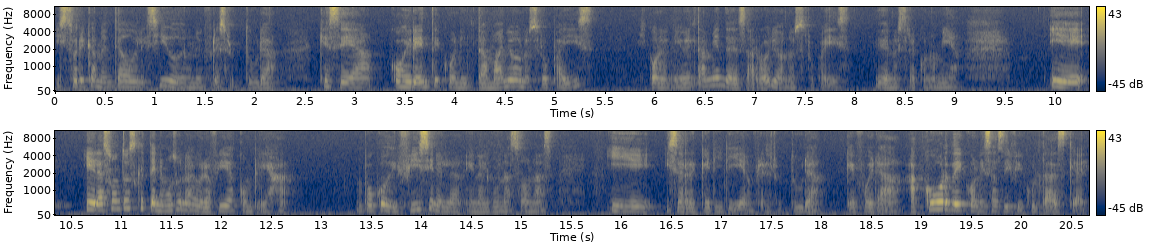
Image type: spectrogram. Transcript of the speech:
históricamente ha adolecido de una infraestructura que sea coherente con el tamaño de nuestro país y con el nivel también de desarrollo de nuestro país y de nuestra economía. Y el asunto es que tenemos una geografía compleja, un poco difícil en, la, en algunas zonas, y, y se requeriría infraestructura que fuera acorde con esas dificultades que hay.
